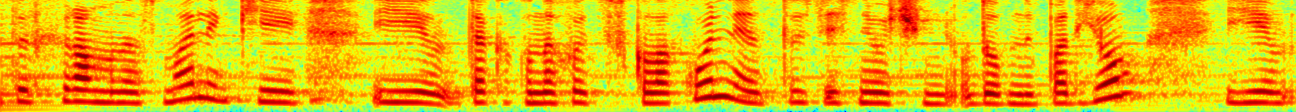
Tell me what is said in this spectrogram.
Этот храм у нас маленький, и так как он находится в колокольне, то здесь не очень удобный подъем, и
